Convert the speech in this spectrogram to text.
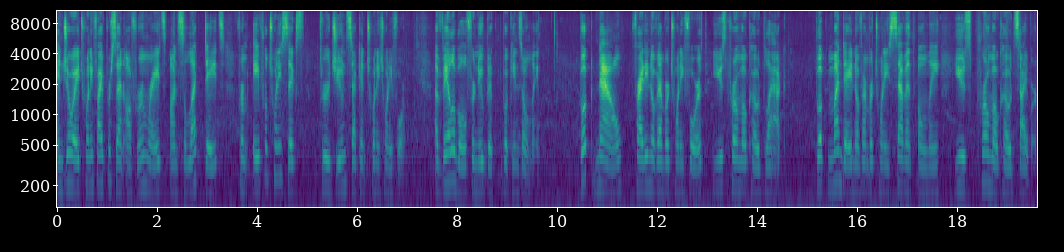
Enjoy 25% off room rates on select dates from April 26th through June 2nd, 2024. Available for new bookings only. Book now, Friday, November 24th. Use promo code BLACK. Book Monday, November 27th only. Use promo code CYBER.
